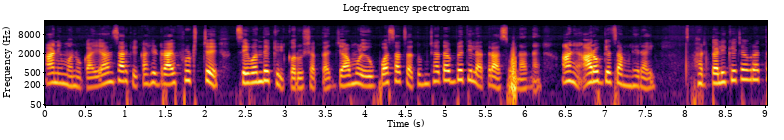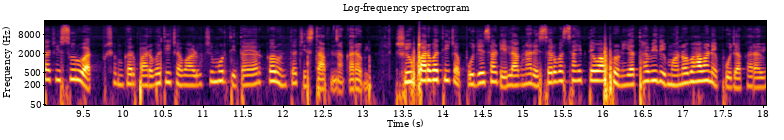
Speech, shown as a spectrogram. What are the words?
आणि मनुका यांसारखे काही ड्रायफ्रूट्सचे सेवन देखील करू शकतात ज्यामुळे उपवासाचा तुमच्या तब्येतीला त्रास होणार नाही आणि आरोग्य चांगले राहील. हरतालिकेच्या व्रताची सुरुवात शंकर पार्वतीच्या वाळूची मूर्ती तयार करून त्याची स्थापना करावी. शिवपार्वतीच्या पूजेसाठी लागणारे सर्व साहित्य वापरून यथाविधी मनोभावाने पूजा करावी.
